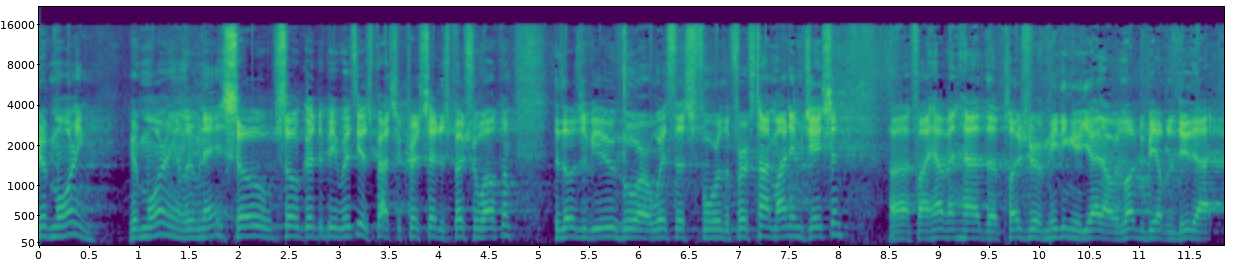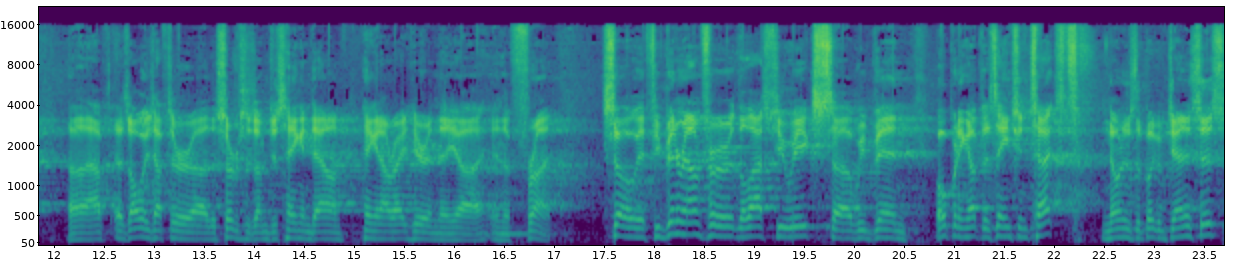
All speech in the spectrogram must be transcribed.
Good morning. Good morning, Illuminate. So, so good to be with you. As Pastor Chris said, a special welcome to those of you who are with us for the first time. My name's Jason. Uh, if I haven't had the pleasure of meeting you yet, I would love to be able to do that. Uh, as always, after uh, the services, I'm just hanging down, hanging out right here in the, uh, in the front. So, if you've been around for the last few weeks, uh, we've been opening up this ancient text known as the book of Genesis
